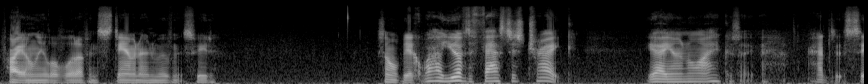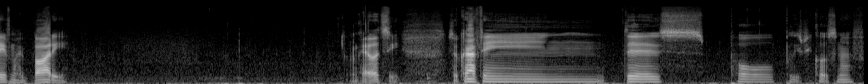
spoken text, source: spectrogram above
Probably only level it up in stamina and movement speed. Someone will be like, wow, you have the fastest trike. Yeah, you know why? Because I had to save my body. Okay, let's see. So crafting this pole. Please be close enough.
